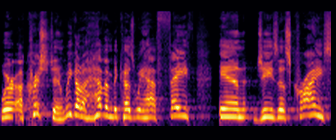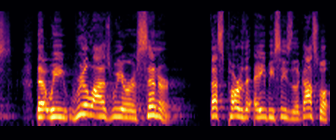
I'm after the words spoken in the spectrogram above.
we're a Christian. We go to heaven because we have faith in Jesus Christ, that we realize we are a sinner. That's part of the ABCs of the gospel.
